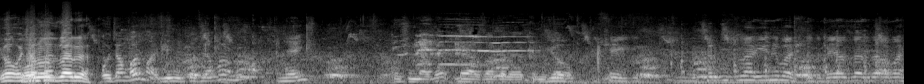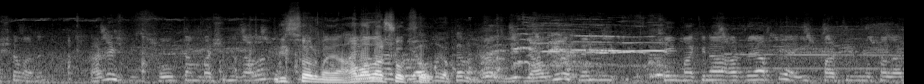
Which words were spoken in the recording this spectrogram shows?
Yok hocam Horozları. Hocam var mı? Yumurta falan var mı? Ne? Koşunlarda, beyazlarda veya kırmızılarda. Yok. Şey, kırmızılar yeni başladı, beyazlar daha başlamadı. Kardeş biz soğuktan başımızı alamıyoruz. Hiç sorma ya. Havalar çok soğuk. Yavru yok değil mi? Ya, yavru yok benim ilk şey makine arıza yaptı ya ilk parti yumurtalar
